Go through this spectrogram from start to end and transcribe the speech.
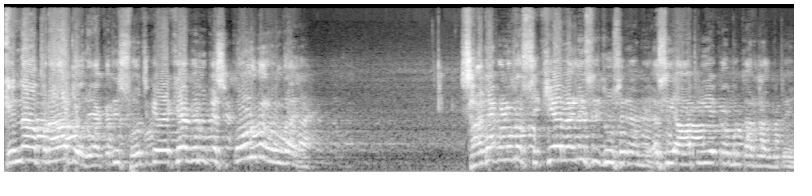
ਕਿੰਨਾ ਅਪਰਾਧ ਹੋ ਰਿਹਾ, ਕਦੀ ਸੋਚ ਕੇ ਵੇਖਿਆ ਗੁਰੂ ਕਿਸ ਕੌਣ ਕਰਾਉਂਦਾ ਹੈ? ਸਾਡੇ ਕੋਲੋਂ ਤਾਂ ਸਿੱਖਿਆ ਲੈਣੀ ਸੀ ਦੂਸਰਿਆਂ ਨੇ। ਅਸੀਂ ਆਪ ਹੀ ਇਹ ਕੰਮ ਕਰਨ ਲੱਗ ਪਏ।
